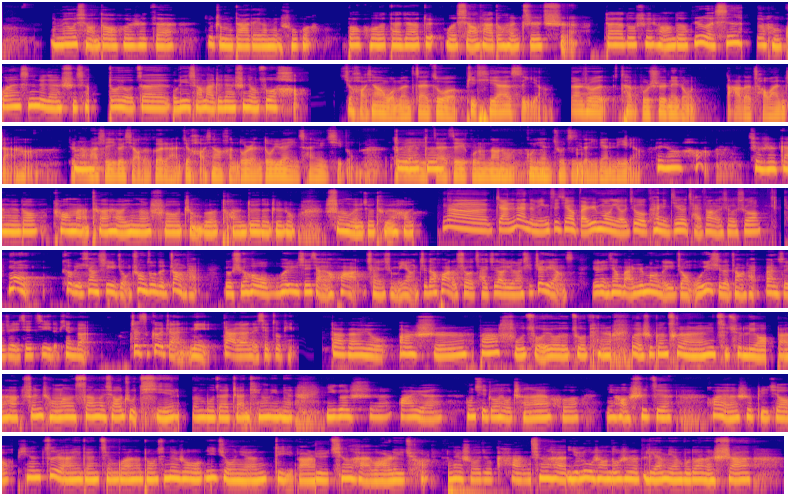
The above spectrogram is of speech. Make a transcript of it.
也没有想到会是在就这么大的一个美术馆，包括大家对我想法都很支持，大家都非常的热心，就是很关心这件事情，都有在努力想把这件事情做好。就好像我们在做 PTS 一样，虽然说它不是那种大的潮玩展哈，就哪怕是一个小的个展，就好像很多人都愿意参与其中，都愿意在这个过程当中贡献出自己的一点力量。非常好，就是感觉到泡马特还有 Inner Flow 整个团队的这种氛围就特别好。那展览的名字叫《白日梦游》，就我看你接受采访的时候说，梦特别像是一种创作的状态。有时候我不会预先想要画成什么样，直到画的时候才知道原来是这个样子，有点像白日梦的一种无意识的状态，伴随着一些记忆的片段。这次个展你带来了哪些作品？大概有二十八幅左右的作品，我也是跟策展人一起去聊，把它分成了三个小主题，分布在展厅里面。一个是花园，空气中有尘埃和你好世界。花园是比较偏自然一点景观的东西。那时候一九年底吧，去青海玩了一圈，那时候就看青海一路上都是连绵不断的山。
